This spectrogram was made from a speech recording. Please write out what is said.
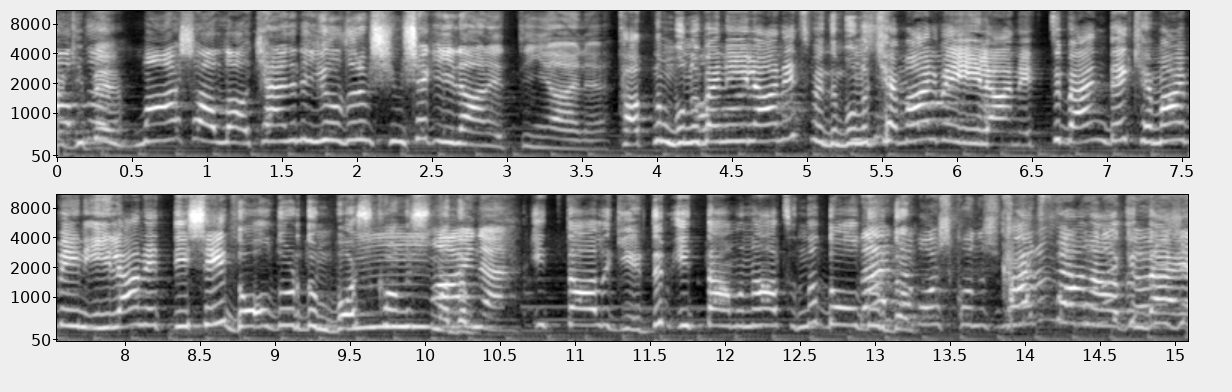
aldın. gibi. Maşallah kendini Yıldırım Şimşek ilan ettin yani. Tatlım bunu ben ilan etmedim. Bunu Kemal Bey ilan etti. Ben de Kemal Bey'in ilan ettiği şeyi doldurdum. Boş Hmm, konuşmadım. aynen. İddialı girdim. İddiamın altında Ben doldurdum. de boş konuşmuyorum Kaç ve puan bunu aldın göreceksin.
